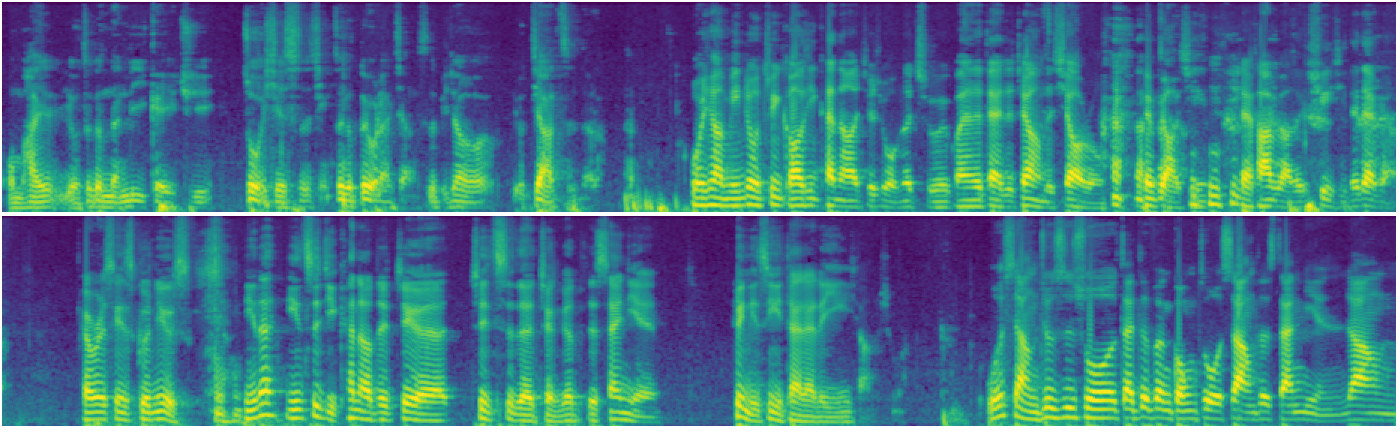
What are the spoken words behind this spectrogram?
我们还有这个能力可以去做一些事情，这个对我来讲是比较有价值的了。我想民众最高兴看到的就是我们的指挥官带着这样的笑容 跟表情在发表这个讯息，的代表 everything is good news。你呢？你自己看到的这个这次的整个这三年，对你自己带来的影响？我想就是说，在这份工作上，这三年让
